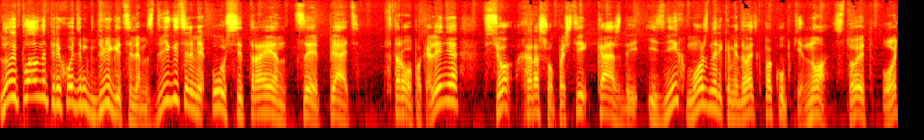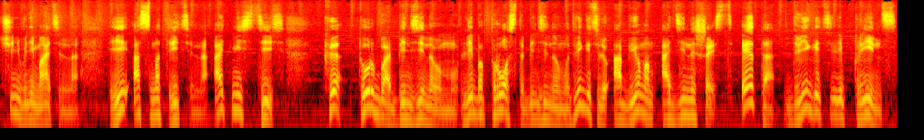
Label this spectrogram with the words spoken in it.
Ну и плавно переходим к двигателям. С двигателями у Citroёn C5 второго поколения все хорошо. Почти каждый из них можно рекомендовать к покупке, но стоит очень внимательно и осмотрительно отнестись к турбобензиновому, либо просто бензиновому двигателю объемом 1.6. Это двигатели Prince,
